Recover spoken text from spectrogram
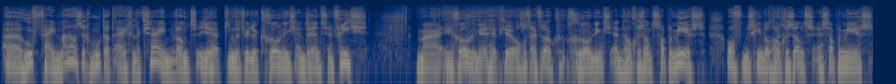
Eh, hoe fijnmazig moet dat eigenlijk zijn? Want je hebt natuurlijk Gronings en Drents en Fries. Maar in Groningen heb je ongetwijfeld ook Gronings en Hoogezand Sappemeers. Of misschien wel Hoogezands en Sappemeers.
